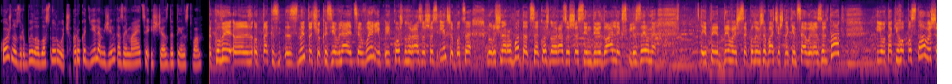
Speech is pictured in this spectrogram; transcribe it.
Кожну зробила власноруч. Рукоділлям жінка займається іще з дитинства. Коли е, от так з, з ниточок з'являється виріб, і кожного разу щось інше, бо це ну, ручна робота, це кожного разу щось індивідуальне, ексклюзивне. І ти дивишся, коли вже бачиш на кінцевий результат. І отак його поставиш,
